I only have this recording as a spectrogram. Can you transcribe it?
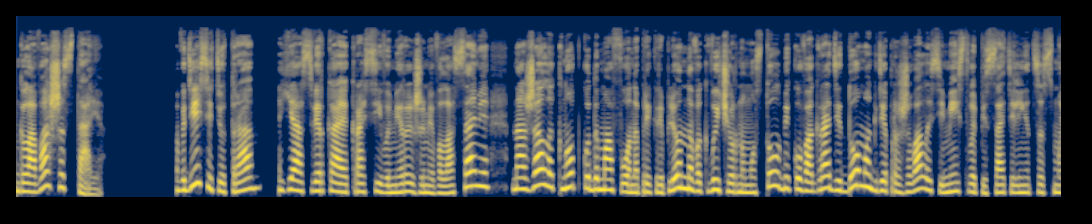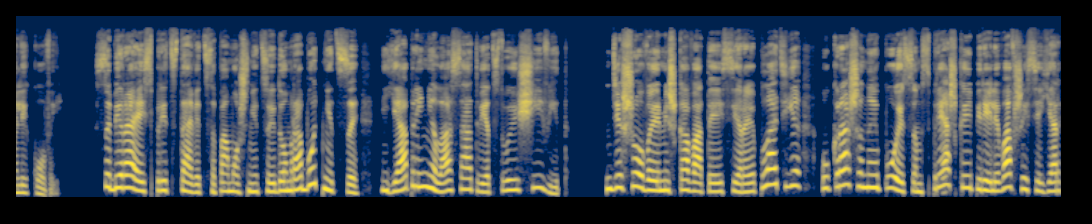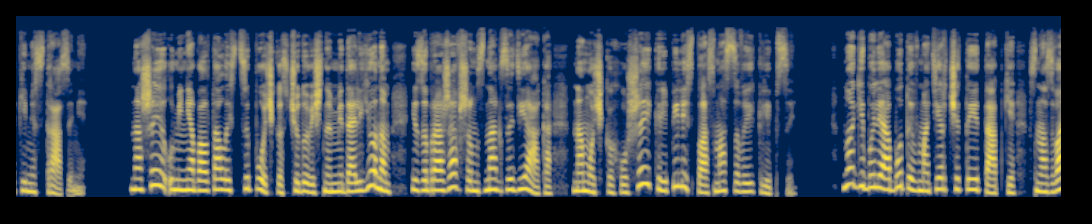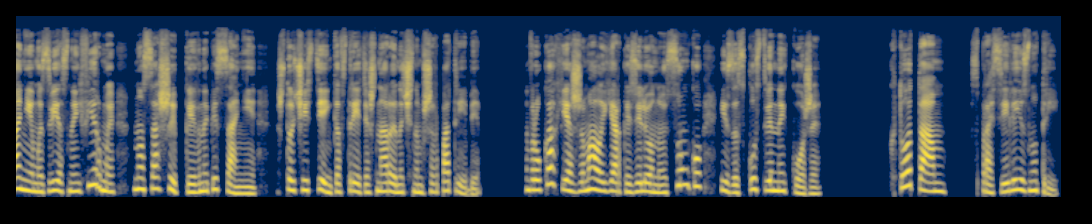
Глава шестая. В десять утра я, сверкая красивыми рыжими волосами, нажала кнопку домофона, прикрепленного к вычурному столбику в ограде дома, где проживало семейство писательницы Смоляковой. Собираясь представиться помощницей домработницы, я приняла соответствующий вид. Дешевое мешковатое серое платье, украшенное поясом с пряжкой, переливавшейся яркими стразами. На шее у меня болталась цепочка с чудовищным медальоном, изображавшим знак зодиака. На мочках ушей крепились пластмассовые клипсы. Ноги были обуты в матерчатые тапки с названием известной фирмы, но с ошибкой в написании, что частенько встретишь на рыночном ширпотребе. В руках я сжимала ярко-зеленую сумку из искусственной кожи. «Кто там?» — спросили изнутри.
